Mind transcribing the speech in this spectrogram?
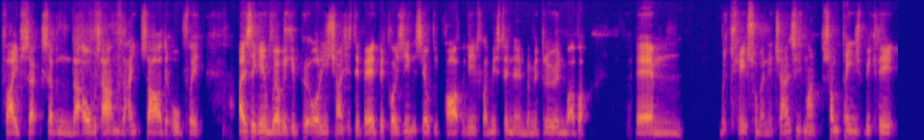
five, six, seven. That always happens. I think Saturday, hopefully, is the game where we can put all these chances to bed because even Celtic Park against Livingston and when we drew and whatever, um, we create so many chances, man. Sometimes we create,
